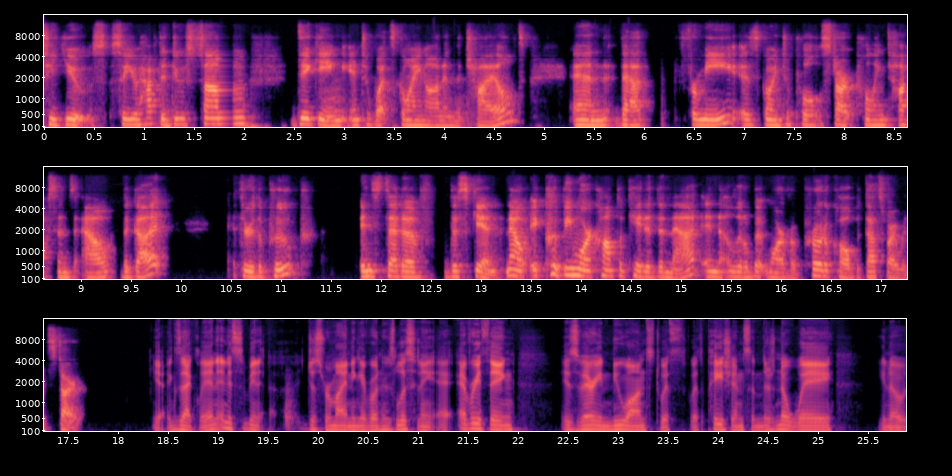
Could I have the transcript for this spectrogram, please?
to use. So you have to do some digging into what's going on in the child. And that for me is going to pull, start pulling toxins out the gut through the poop instead of the skin. Now, it could be more complicated than that and a little bit more of a protocol, but that's where I would start. Yeah, exactly. And, and it's been just reminding everyone who's listening everything is very nuanced with with patients, and there's no way you know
